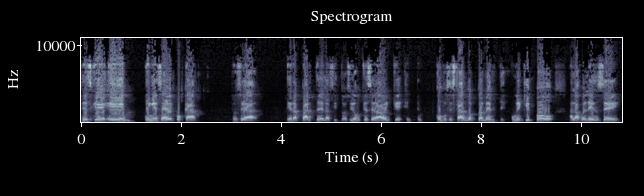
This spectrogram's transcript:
Es que eh, en esa época, o sea, era parte de la situación que se daba en que, en, como se está dando actualmente, un equipo alajuelense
